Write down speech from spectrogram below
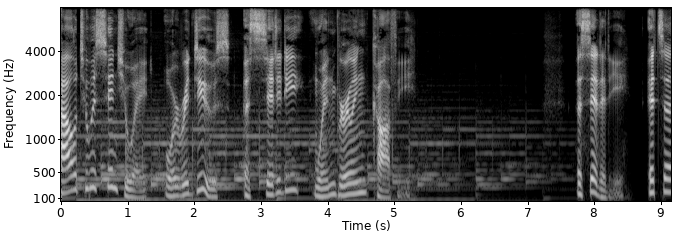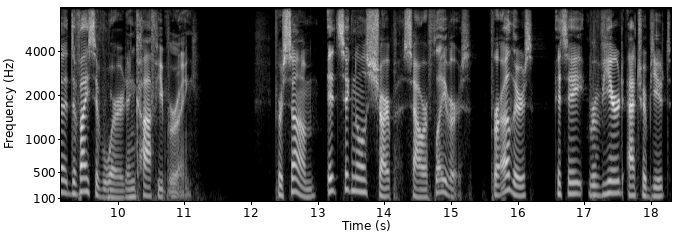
How to accentuate or reduce acidity when brewing coffee. Acidity. It's a divisive word in coffee brewing. For some, it signals sharp, sour flavors. For others, it's a revered attribute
